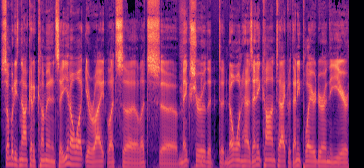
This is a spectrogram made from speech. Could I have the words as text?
Somebody's not going to come in and say, "You know what? You're right. Let's uh, let's uh, make sure that uh, no one has any contact with any player during the year."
